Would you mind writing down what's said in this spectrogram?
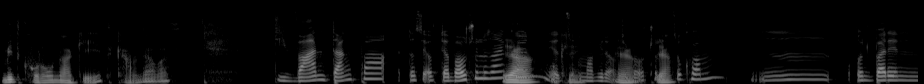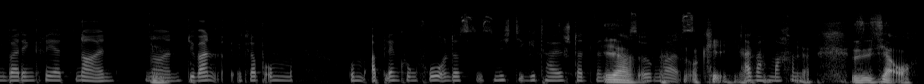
mit Corona geht. Kam da was? Die waren dankbar, dass sie auf der Baustelle sein Ja, können, jetzt okay. um mal wieder auf Ja, die Baustelle ja. zu kommen. Mm, Und bei den, bei den Kreat nein, nein. Die waren, ich glaube, um, um Ablenkung froh und dass es nicht digital stattfindet Ja, irgendwas. Okay. Ja. Einfach machen. Ja. Es ist ja auch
